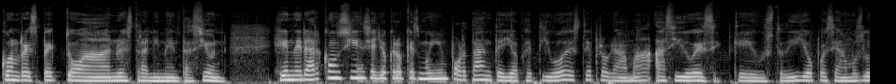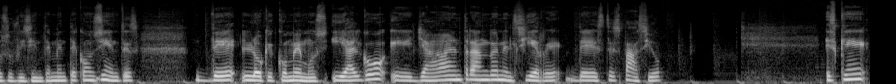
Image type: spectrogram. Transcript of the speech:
con respecto a nuestra alimentación. Generar conciencia yo creo que es muy importante y el objetivo de este programa ha sido ese, que usted y yo pues seamos lo suficientemente conscientes de lo que comemos. Y algo eh, ya entrando en el cierre de este espacio, es que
